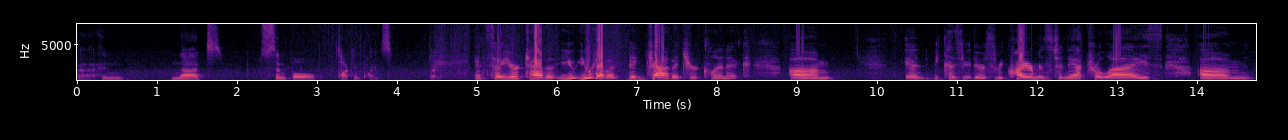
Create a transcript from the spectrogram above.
uh, and not simple talking points. Right. And so your job, you, you have a big job at your clinic. Um, and because you, there's requirements to naturalize, um,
